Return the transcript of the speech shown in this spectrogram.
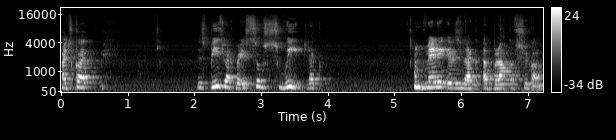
It's got this beeswax, but it's so sweet. Like, it really is like a block of sugar.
